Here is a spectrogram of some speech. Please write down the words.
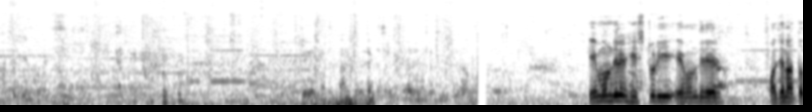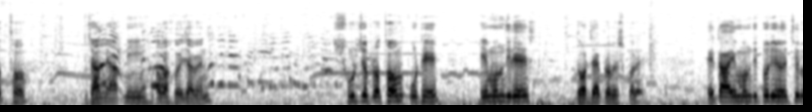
হাতের গেম করে এই মন্দিরের হিস্টোরি এই মন্দিরের অজানা তথ্য জানলে আপনি অবাক হয়ে যাবেন। সূর্য প্রথম উঠে এই মন্দিরের দরজায় প্রবেশ করে। এটা এই মন্দির তৈরি হয়েছিল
